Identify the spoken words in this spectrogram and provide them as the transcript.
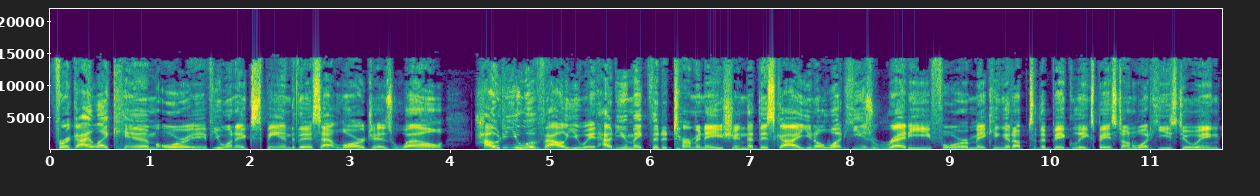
For a guy like him, or if you want to expand this at large as well, How do you evaluate? How do you make the determination that this guy, you know what, he's ready for making it up to the big leagues based on what he's doing,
